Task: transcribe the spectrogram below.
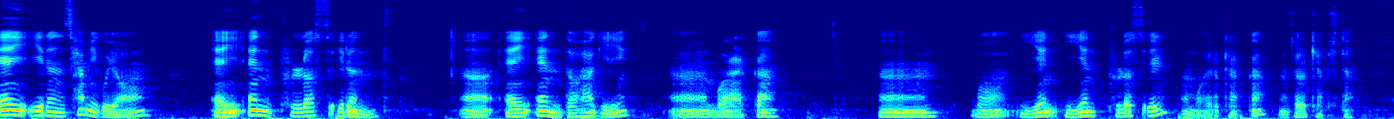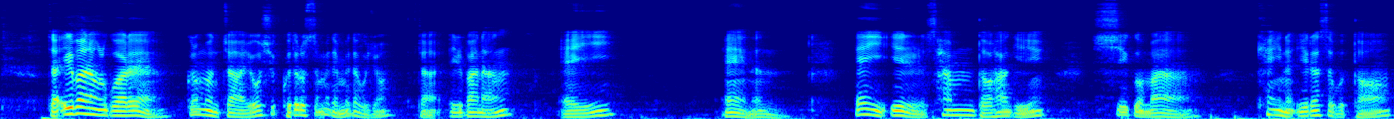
a1은 3이고요. an 플러스 1은 어, an 더하기 어, 뭐랄까 어, 뭐 2n 2n 플러스 1? 어, 뭐 이렇게 할까? 어, 저렇게 합시다. 자, 일반항을 구하래. 그러면 자, 요식 그대로 쓰면 됩니다. 그죠? 자, 일반항 a n은 a1 3 더하기 시그마 k는 1에서부터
